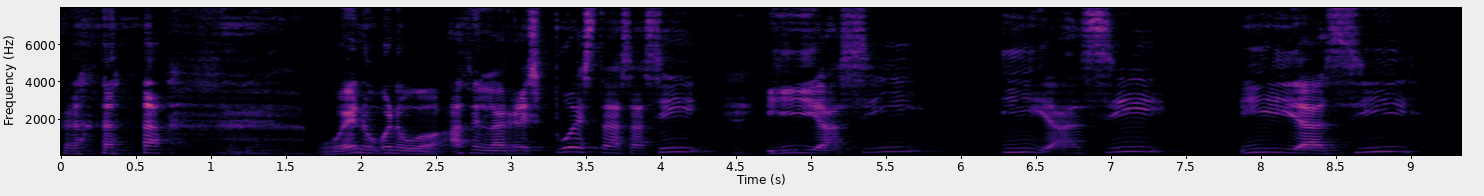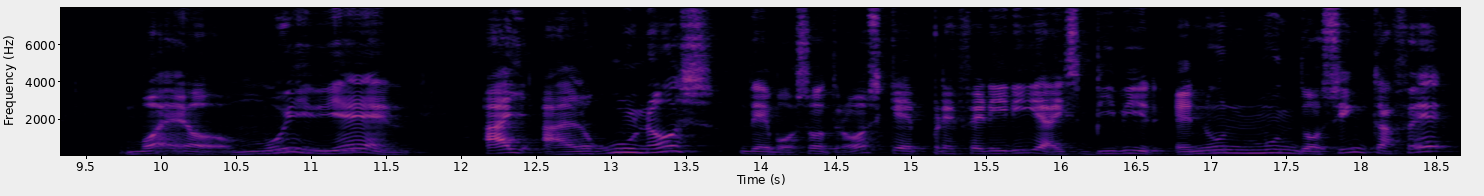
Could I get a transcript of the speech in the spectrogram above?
bueno, bueno, hacen las respuestas así y así y así y así. Bueno, muy bien. Hay algunos de vosotros que preferiríais vivir en un mundo sin café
